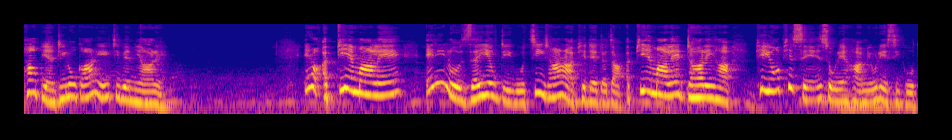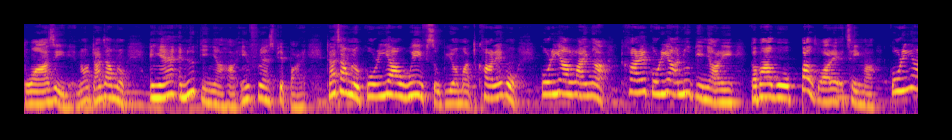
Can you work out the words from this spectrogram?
ဖောက်ပြန်ဒီလိုကားတွေကြီးပဲများတယ်အဲ့တော့အပြင်မှာလဲအဲ့ဒီလိုဇက်ရုပ်တွေကိုကြည်ထားတာဖြစ်တဲ့အတွက်ကြောင့်အပြင်မှာလဲဓာတွေဟာ ဖြစ်ရောဖြစ်စဉ်ဆိုတဲ့ဟာမျိုးတွေစီကိုသွားစေတယ်เนาะဒါကြောင့်မလို့အရန်အနုပညာဟာ influence ဖြစ်ပါတယ်ဒါကြောင့်မလို့ Korea wave ဆိုပြီးတော့မှတခါတည်းကို Korea line ကတခါတည်း Korea အနုပညာတွေကဘာကိုပောက်သွားတဲ့အချိန်မှာ Korea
